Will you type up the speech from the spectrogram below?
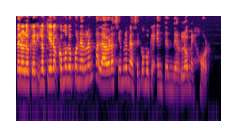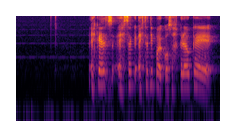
pero lo que lo quiero, como que ponerlo en palabras siempre me hace como que entenderlo mejor. Es que este, este tipo de cosas creo que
